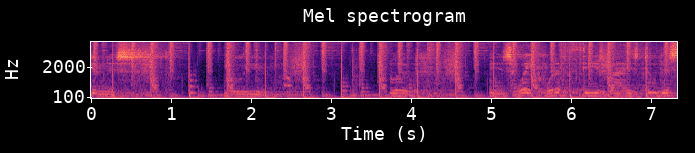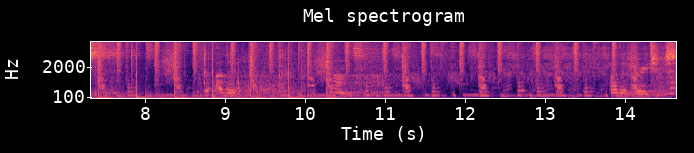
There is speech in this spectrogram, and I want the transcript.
forgiveness, no leaving. Blood is wake. What if these guys do this to other nuns, other virgins?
